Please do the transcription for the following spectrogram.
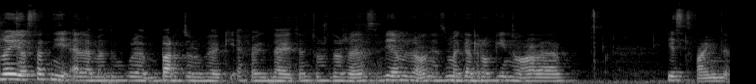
No i ostatni element, w ogóle bardzo lubię jaki efekt daje ten tusz do rzęs. Wiem, że on jest mega drogi, no ale jest fajny.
